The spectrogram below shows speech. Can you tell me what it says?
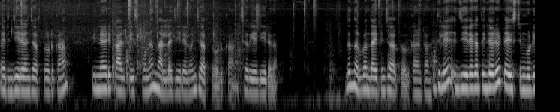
പെരിഞ്ജീരകം ചേർത്ത് കൊടുക്കണം. പിന്നെ ഒരു കാൽ ടീസ്പൂണ് നല്ല ജീരകവും ചേർത്ത് കൊടുക്കാം. ചെറിയ ജീരകം. ഇത് നിർബന്ധമായിട്ടും ചേർത്ത് കൊടുക്കാം കേട്ടോ. ഇതിൽ ജീരകത്തിന്റെ ഒരു ടേസ്റ്റും കൂടി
